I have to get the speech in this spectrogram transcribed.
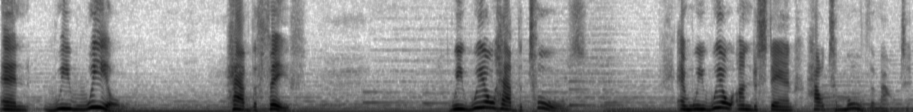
And we will have the faith. We will have the tools and we will understand how to move the mountain.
